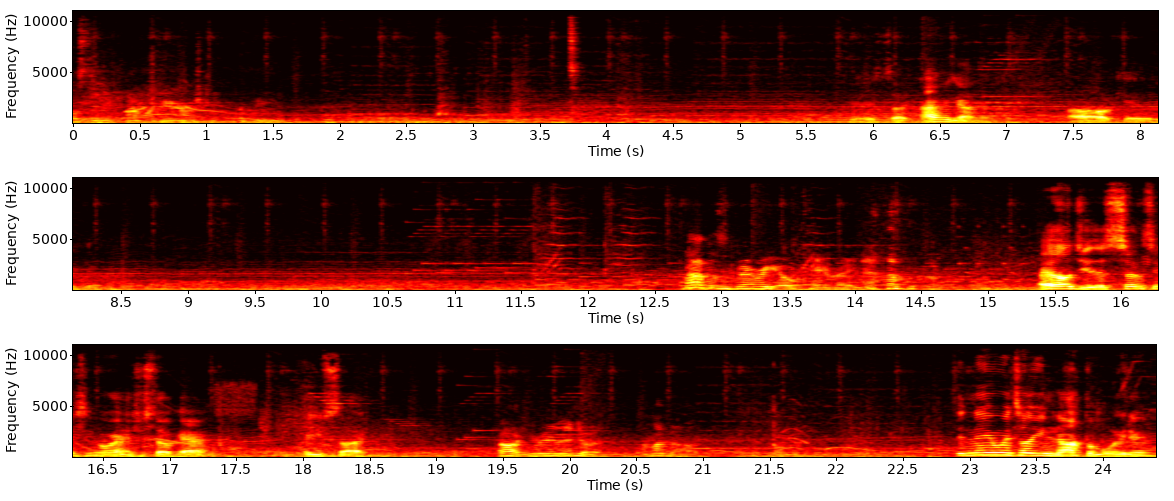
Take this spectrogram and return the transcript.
Also, find my hair restricted. Okay, it's like, I haven't gotten it. Oh, okay, there we go. Map is very okay right now. I told you, this is Sub 64 and it's just okay. Oh, you suck. oh, you ran into it. On my belt. Didn't anyone tell you not to loiter?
